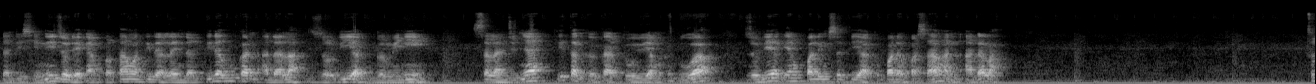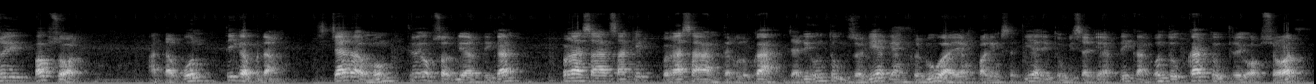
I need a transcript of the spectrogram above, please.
Dan di sini zodiak yang pertama tidak lain dan tidak bukan adalah zodiak Gemini. Selanjutnya kita ke kartu yang kedua, zodiak yang paling setia kepada pasangan adalah Three of Swords ataupun tiga pedang. Secara umum, Three of Swords diartikan perasaan sakit, perasaan terluka. Jadi untuk zodiak yang kedua yang paling setia itu bisa diartikan untuk kartu Three of Swords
